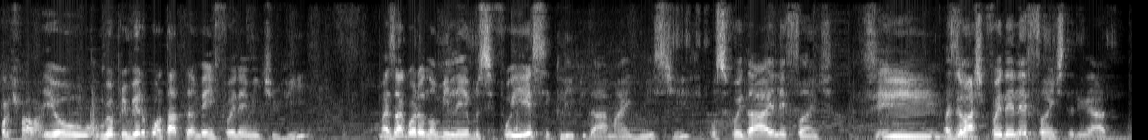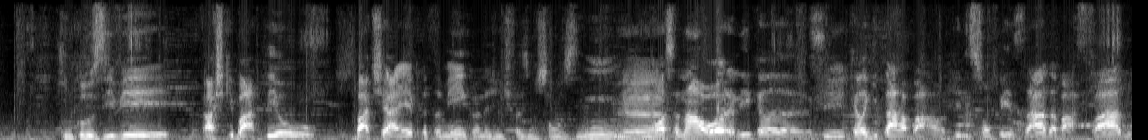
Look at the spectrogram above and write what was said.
pode falar. Eu, o meu primeiro contato também foi na MTV, mas agora eu não me lembro se foi esse clipe da Mind Mischief ou se foi da Elefante. Sim. Mas eu acho que foi da Elefante, tá ligado? Que inclusive acho que bateu. Batia a época também, quando a gente fazia um sonzinho. É. Nossa, na hora ali, aquela, Sim. aquela guitarra, aquele som pesado, abafado.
